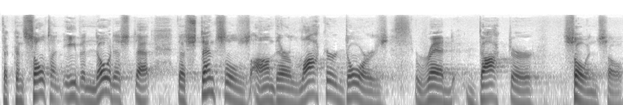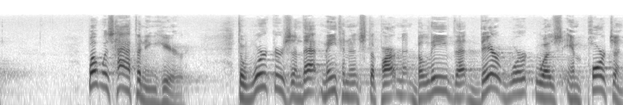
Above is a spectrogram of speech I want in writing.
The consultant even noticed that the stencils on their locker doors read Dr. So and so. What was happening here? The workers in that maintenance department believed that their work was important,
